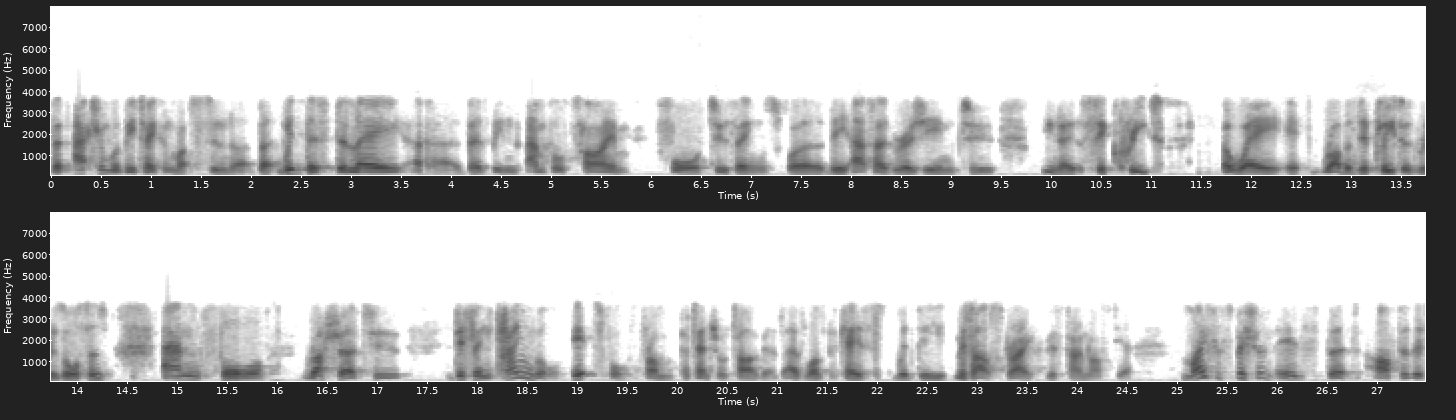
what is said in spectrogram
that action would be taken much sooner. But with this delay, uh, there's been ample time for two things for the Assad regime to, you know, secrete away its rather depleted resources, and for Russia to disentangle its force from potential targets, as was the case with the missile strike this time last year. My suspicion is that after this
